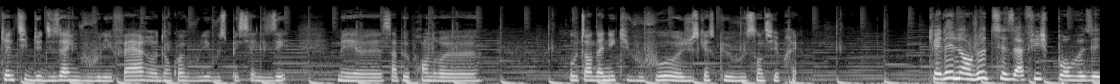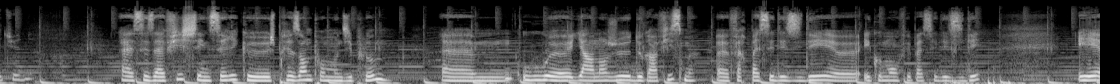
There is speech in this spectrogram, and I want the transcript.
quel type de design vous voulez faire, dans quoi vous voulez vous spécialiser. Mais ça peut prendre autant d'années qu'il vous faut jusqu'à ce que vous vous sentiez prêt. Quel est l'enjeu de ces affiches pour vos études? Ces affiches, c'est une série que je présente pour mon diplôme. Euh, où euh, il y a un enjeu de graphisme, euh, faire passer des idées et comment on fait passer des idées. Et,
